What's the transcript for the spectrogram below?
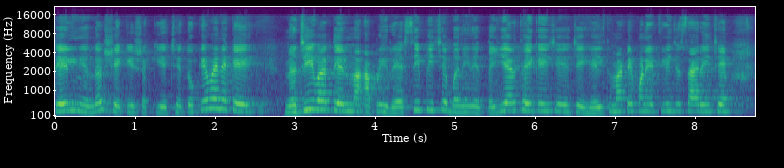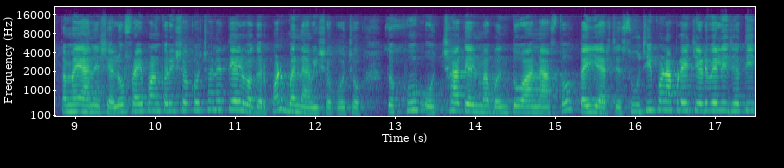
તેલની અંદર શેકી શકીએ છીએ. તો કહેવાય ને કે નજીવા તેલમાં આપણી રેસીપી છે, બનીને તૈયાર થઈ ગઈ છે, જે હેલ્થ માટે પણ એટલી જ સારી છે. તમે આને શેલો ફ્રાય પણ કરી શકો છો અને તેલ વગર પણ બનાવી શકો છો. તો ખૂબ ઓછા તેલમાં બનતો આ નાસ્તો તૈયાર છે. સૂજી પણ આપણે ચેડવેલી જ હતી,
